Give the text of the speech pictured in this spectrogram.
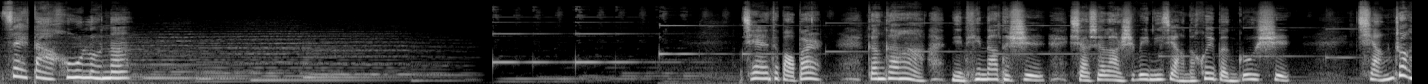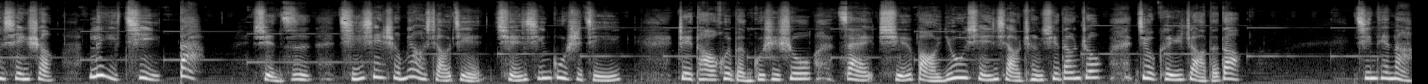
在打呼噜呢？亲爱的宝贝儿，刚刚啊，你听到的是小学老师为你讲的绘本故事《强壮先生力气》，选自《奇先生妙小姐》全新故事集。这套绘本故事书在学宝优选小程序当中就可以找得到。今天呢，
